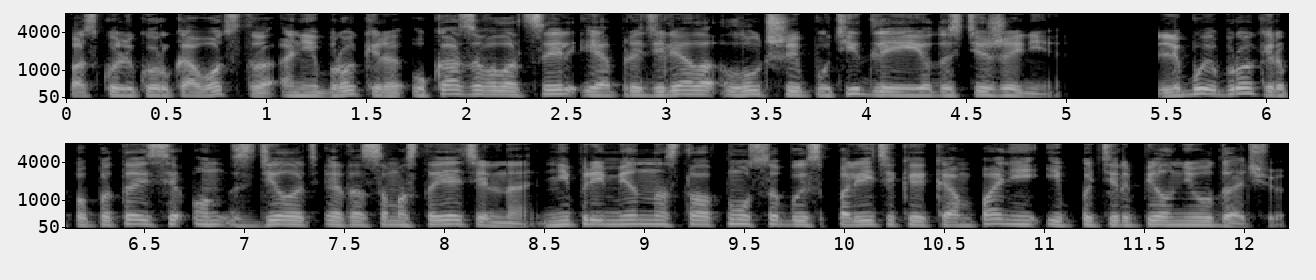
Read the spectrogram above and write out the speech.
поскольку руководство, а не брокеры, указывало цель и определяло лучшие пути для ее достижения. Любой брокер, попытайся он сделать это самостоятельно, непременно столкнулся бы с политикой компании и потерпел неудачу.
